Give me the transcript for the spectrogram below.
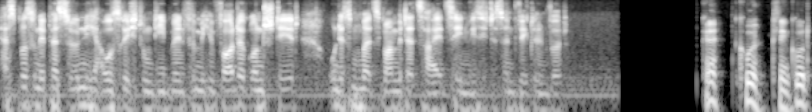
erstmal so eine persönliche Ausrichtung, die für mich im Vordergrund steht. Und jetzt muss man jetzt mal mit der Zeit sehen, wie sich das entwickeln wird. Okay, cool, klingt gut.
